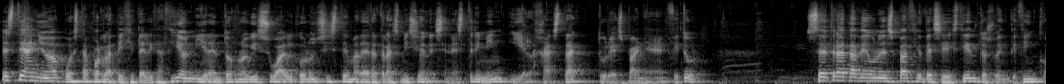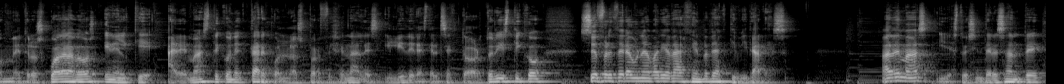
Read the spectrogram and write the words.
Este año apuesta por la digitalización y el entorno visual con un sistema de retransmisiones en streaming y el hashtag Tour España en Fitur. Se trata de un espacio de 625 metros cuadrados en el que, además de conectar con los profesionales y líderes del sector turístico, se ofrecerá una variada agenda de actividades. Además, y esto es interesante,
